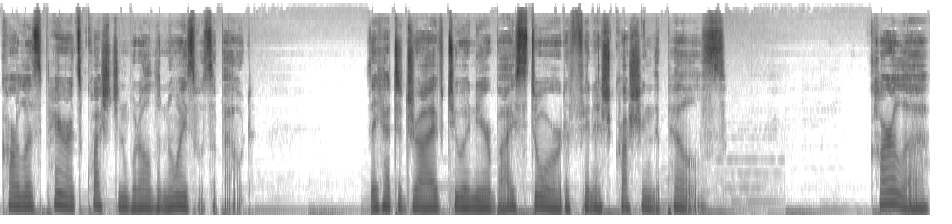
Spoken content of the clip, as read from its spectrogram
Karla's parents questioned what all the noise was about. They had to drive to a nearby store to finish crushing the pills. Karla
